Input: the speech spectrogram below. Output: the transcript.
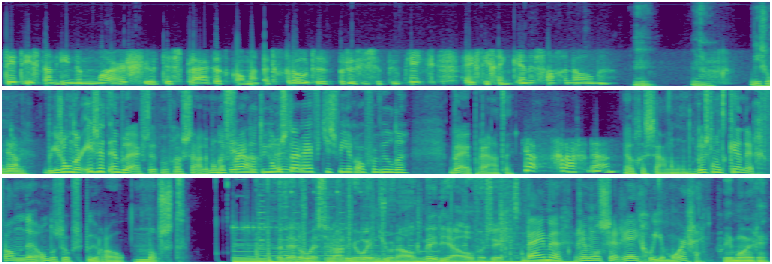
dit is dan in de marge ter sprake gekomen. Het grote Russische publiek heeft hier geen kennis van genomen. Bijzonder. Bijzonder is het en blijft het, mevrouw Salomon. En fijn Ja, dat u ons daar eventjes weer over wilde bijpraten. Ja, graag gedaan. Helge Salomon, Rusland-kenner van de onderzoeksbureau MOST. Het NOS Radio en Journaal Media Overzicht. Bij me, Raymond Serré, goedemorgen. Goedemorgen.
